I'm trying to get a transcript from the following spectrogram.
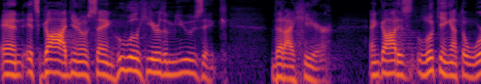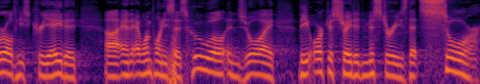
and it's God, you know, saying, Who will hear the music that I hear? And God is looking at the world He's created. Uh, and at one point, He says, Who will enjoy the orchestrated mysteries that soar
